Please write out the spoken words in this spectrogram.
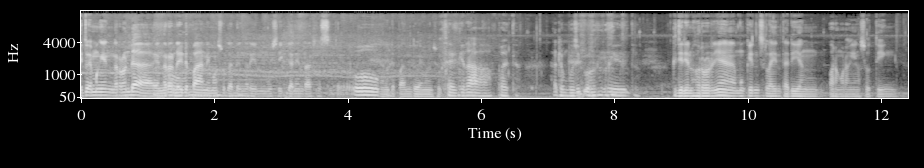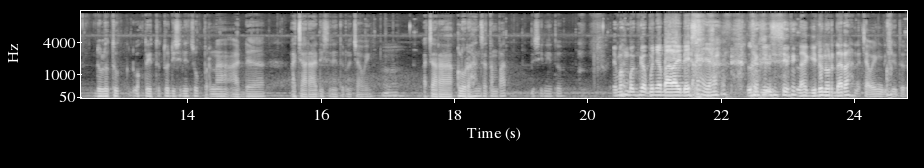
Itu emang yang ngeronda, yang ngeronda di depan emang suka dengerin musik dan Rasus itu. Oh, Yang di depan tuh emang suka. saya kira apa tuh? Ada musik oh, gitu. Kejadian horornya mungkin selain tadi yang orang-orang yang syuting dulu tuh waktu itu tuh di sini tuh pernah ada acara di sini tuh Nacaweng. Acara kelurahan setempat di sini tuh. Emang nggak punya balai desa ya? lagi lagi donor darah Nacaweng di situ.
